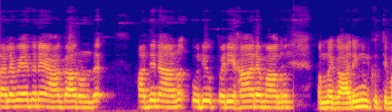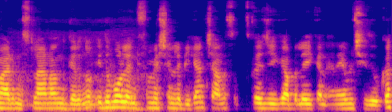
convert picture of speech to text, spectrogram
തലവേദനയാകാറുണ്ട്. അതിനാണ് ഒരു പരിഹാരമാകുന്നത്. എന്ന കാര്യങ്ങൾ കൃത്യമായിട്ട് മനസ്സിലാണെന്ന് കരുതുന്നു. ഇതുപോലെ ഇൻഫർമേഷൻ ലഭിക്കാൻ ചാനൽ സബ്സ്ക്രൈബ് ചെയ്യുക ബെലൈക്കൻ എനേബിൾ ചെയ്ത് വെക്കുക.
